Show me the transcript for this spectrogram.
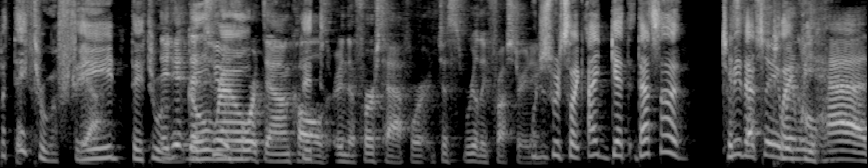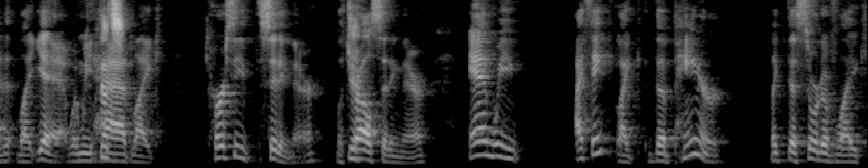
But they threw a fade. Yeah. They threw they a did, go the two route. fourth down calls in the first half were just really frustrating. Which is which like I get that's not to Especially me. That's when we had like yeah when we that's, had like Percy sitting there, Latrele yeah. sitting there, and we I think like the painter like the sort of like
